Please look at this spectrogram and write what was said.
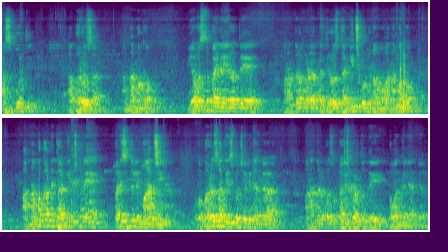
ఆ స్ఫూర్తి ఆ భరోసా ఆ నమ్మకం. వ్యవస్థ పైన ఏదైతే మనందరం కూడా ప్రతిరోజు తగ్గించుకుంటున్నామో ఆ నమ్మకం ఆ నమ్మకాన్ని తగ్గించుకునే పరిస్థితుల్ని మార్చి ఒక భరోసా తీసుకొచ్చే విధంగా మనందరి కోసం కష్టపడుతుంది పవన్ కళ్యాణ్ గారు.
